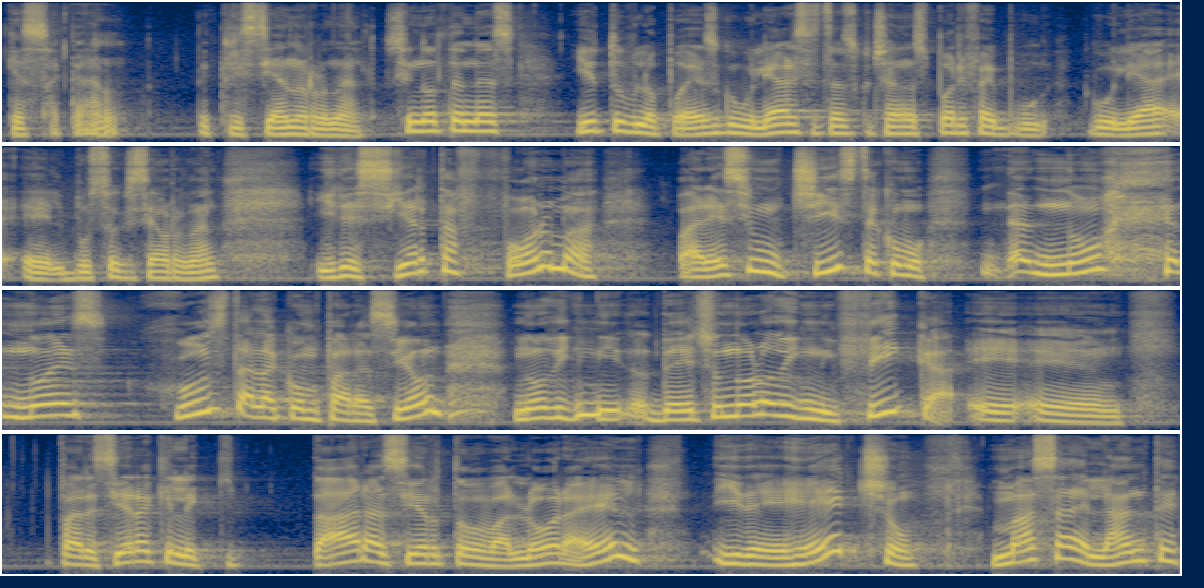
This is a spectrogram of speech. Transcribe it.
Que sacaron de Cristiano Ronaldo. Si no tenés YouTube, lo puedes googlear. Si estás escuchando Spotify, googlea el busto de Cristiano Ronaldo. Y de cierta forma, parece un chiste, como no, no es justa la comparación, no de hecho no lo dignifica. Eh, eh, pareciera que le quitara cierto valor a él. Y de hecho, más adelante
